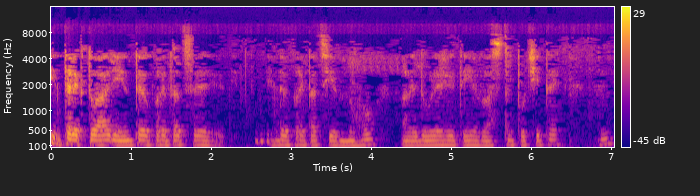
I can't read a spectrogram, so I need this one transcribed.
Intelektuální interpretace, interpretace je mnoho, ale důležitý je vlastní počítek. Hm?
